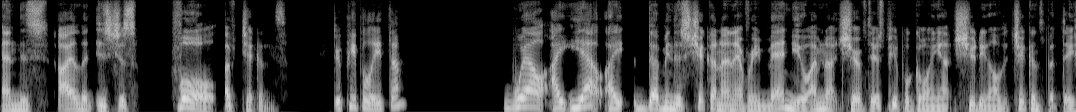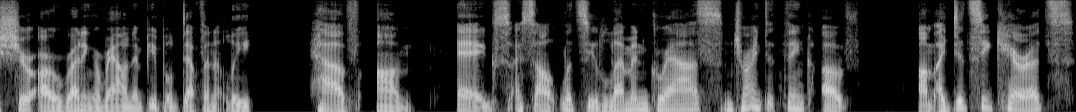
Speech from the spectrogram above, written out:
and this island is just full of chickens. Do people eat them? Well, I, yeah, I, I mean, there's chicken on every menu. I'm not sure if there's people going out shooting all the chickens, but they sure are running around and people definitely have, um, eggs. I saw, let's see, lemongrass. I'm trying to think of, um, I did see carrots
